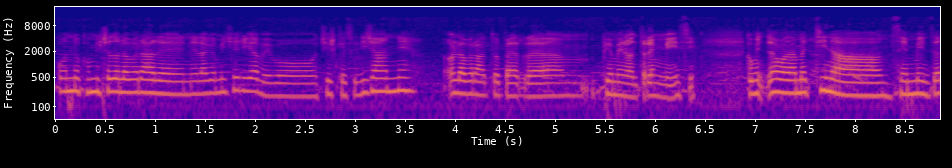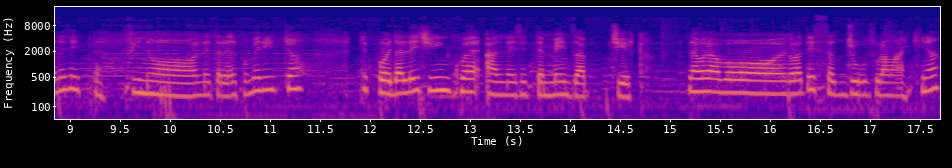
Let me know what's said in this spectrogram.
Quando ho cominciato a lavorare nella camiceria avevo circa 16 anni, Ho lavorato per ehm, più o meno tre mesi. Cominciavo la mattina sei e mezza alle 7 fino alle 3 del pomeriggio e poi dalle 5 alle 7 e mezza circa. Lavoravo con la testa giù sulla macchina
